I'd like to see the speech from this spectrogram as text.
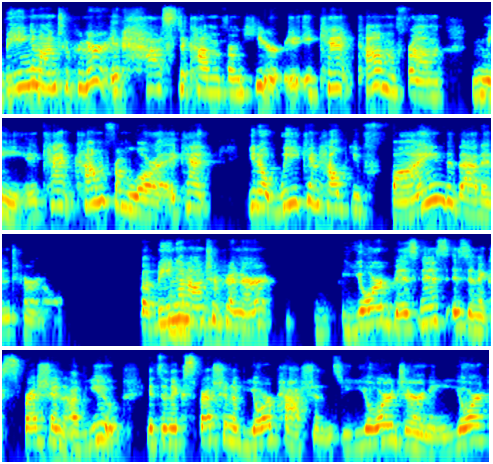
being an entrepreneur it has to come from here it, it can't come from me it can't come from laura it can't you know, we can help you find that internal. But being mm-hmm. an entrepreneur, your business is an expression of you. It's an expression of your passions, your journey, your,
